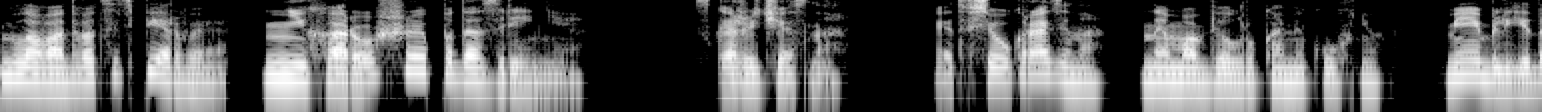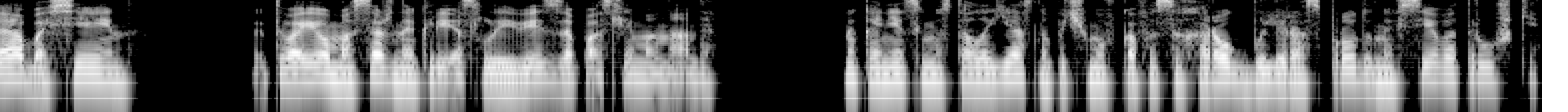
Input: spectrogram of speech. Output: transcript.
Глава 21. Нехорошее подозрение. «Скажи честно, это все украдено?» Нэм обвел руками кухню. «Мебель, еда, бассейн. Твое массажное кресло и весь запас лимонада». Наконец ему стало ясно, почему в кафе «Сахарок» были распроданы все ватрушки,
